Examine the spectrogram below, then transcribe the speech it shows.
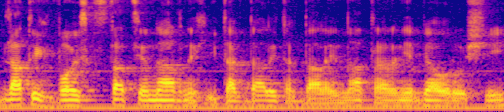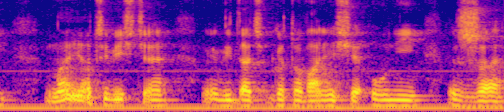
dla tych wojsk stacjonarnych i tak dalej, i tak na terenie Białorusi. No i oczywiście widać gotowanie się Unii, że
